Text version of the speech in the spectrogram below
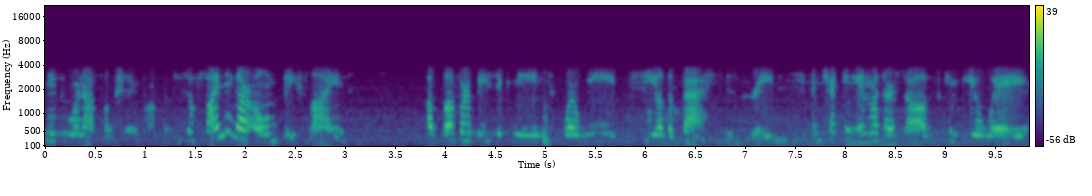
maybe we're not functioning properly. So finding our own baseline above our basic needs where we feel the best is great. And checking in with ourselves can be a way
